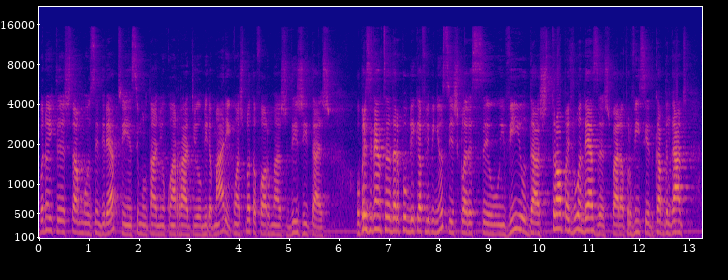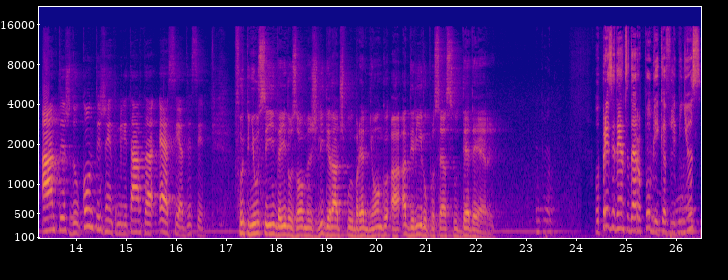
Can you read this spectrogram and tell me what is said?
Boa noite, estamos em direto e em simultâneo com a Rádio Miramar e com as plataformas digitais. O Presidente da República, Filipe Nyusi, esclareceu o envio das tropas ruandesas para a província de Cabo Delgado antes do contingente militar da SADC. Filipe Nyusi ainda ainda os homens liderados por Mariano Nhongo a aderir ao processo DDR. O presidente da República, Filipe Nyusi,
